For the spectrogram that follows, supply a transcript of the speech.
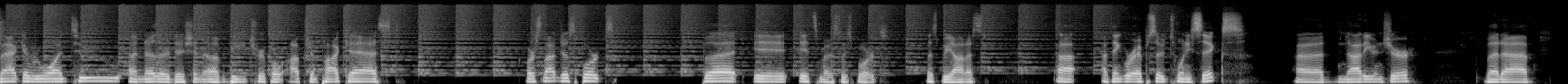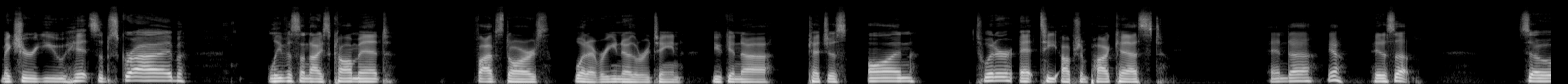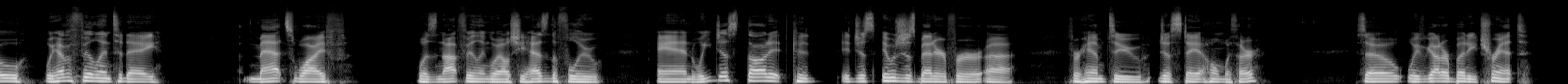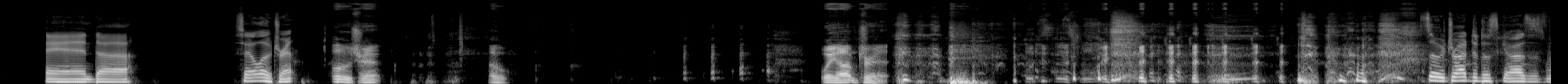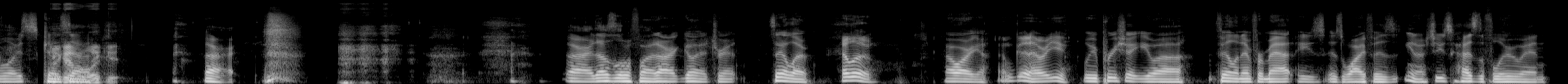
Back, everyone, to another edition of the Triple Option Podcast. Where it's not just sports, but it it's mostly sports. Let's be honest. Uh, I think we're episode 26. Uh, not even sure. But uh, make sure you hit subscribe, leave us a nice comment, five stars, whatever. You know the routine. You can uh, catch us on Twitter at T Option Podcast. And uh, yeah, hit us up. So we have a fill in today. Matt's wife was not feeling well. She has the flu, and we just thought it could. It just it was just better for uh for him to just stay at home with her. So we've got our buddy Trent, and uh say hello, Trent. Oh, Trent. Oh. Wait, I'm Trent. So he tried to disguise his voice I because. don't Uh, like it. all right. All right, that was a little fun. All right, go ahead, Trent. Say hello. Hello. How are you? I'm good. How are you? we appreciate you uh filling in for Matt. He's his wife is you know she has the flu and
